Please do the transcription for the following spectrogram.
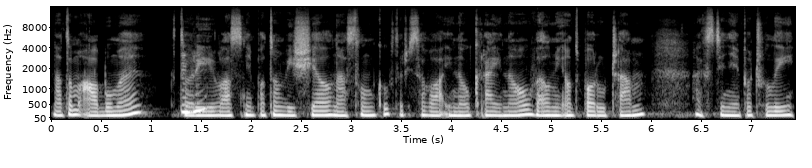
na tom albume, ktorý mm-hmm. vlastne potom vyšiel na slnku, ktorý sa volá Inou krajinou. Veľmi odporúčam, ak ste nepočuli.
